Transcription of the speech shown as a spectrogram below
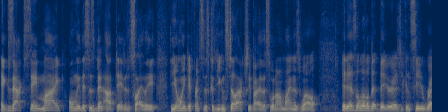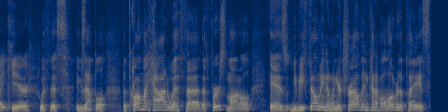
exact same mic, only this has been updated slightly. The only difference is because you can still actually buy this one online as well. It is a little bit bigger as you can see right here with this example. The problem I had with uh, the first model is you'd be filming and when you're traveling kind of all over the place,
